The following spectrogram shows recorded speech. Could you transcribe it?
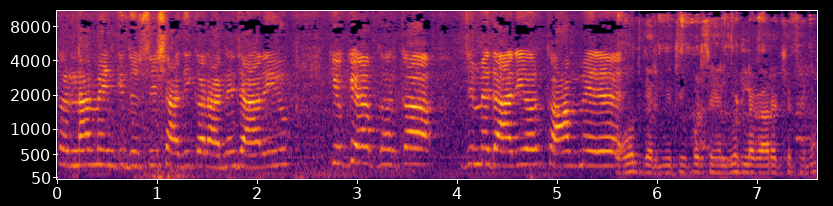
करना मैं इनकी दूसरी शादी कराने जा रही हूँ क्योंकि अब घर का ज़िम्मेदारी और काम मेरे बहुत गर्मी थी ऊपर से हेलमेट लगा रखे थे ना।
